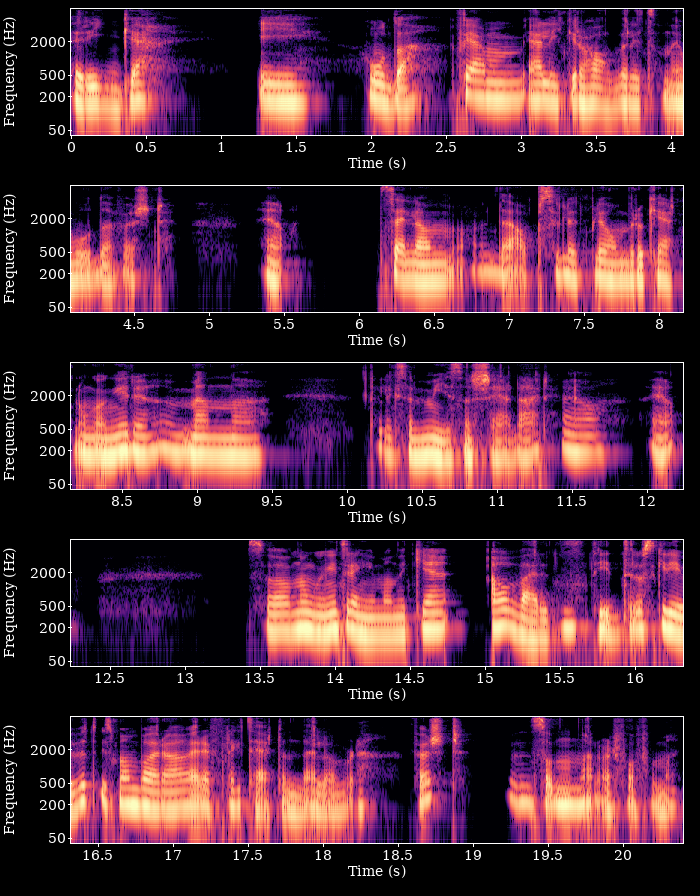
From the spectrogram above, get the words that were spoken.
rigget i hodet. For jeg, jeg liker å ha det litt sånn i hodet først. Ja. Selv om det absolutt blir ombrokert noen ganger. Men eh, det er liksom mye som skjer der. Ja. ja. Så noen ganger trenger man ikke all verdens tid til å skrive ut hvis man bare har reflektert en del over det først. Sånn er det i hvert fall for meg.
